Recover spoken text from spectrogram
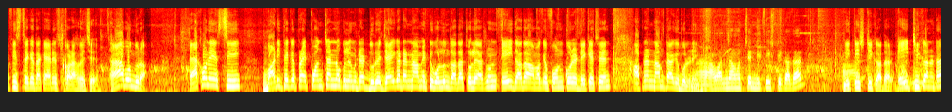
office থেকে তাকে অ্যারেস্ট করা হয়েছে। হ্যাঁ বন্ধুরা এখন এসছি বাড়ি থেকে প্রায় পঞ্চান্ন কিলোমিটার দূরে। জায়গাটার নাম একটু বলুন দাদা চলে আসুন। এই দাদা আমাকে ফোন করে ডেকেছেন। আপনার নামটা আগে বলে নিন। হ্যাঁ, আমার নাম হচ্ছে নীতিশ টিকাদার নীতিশ টিকাদার এই ঠিকানাটা?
